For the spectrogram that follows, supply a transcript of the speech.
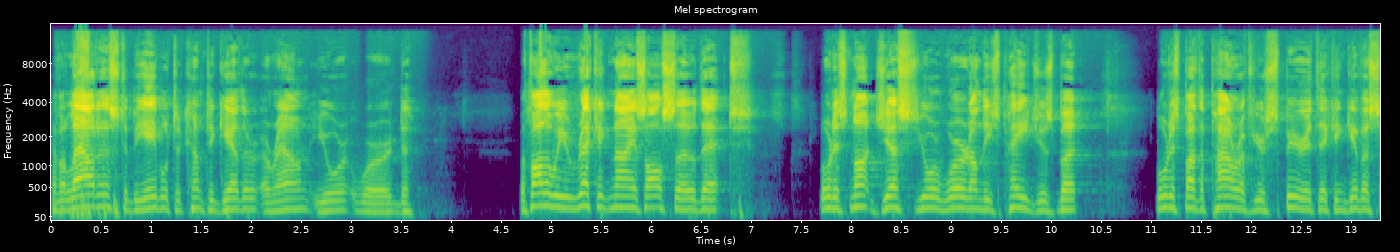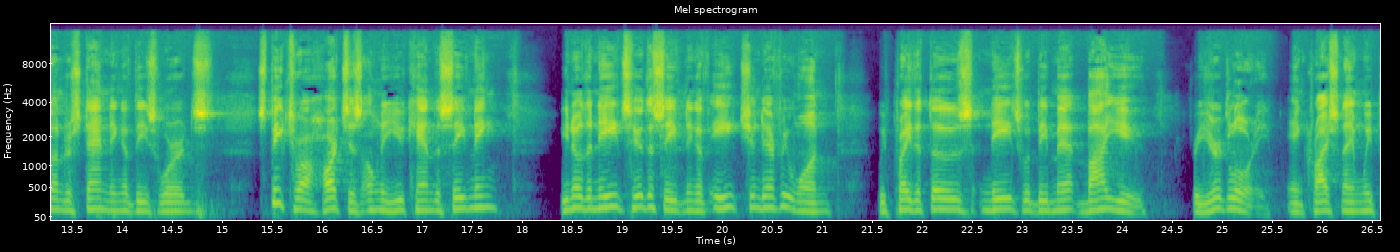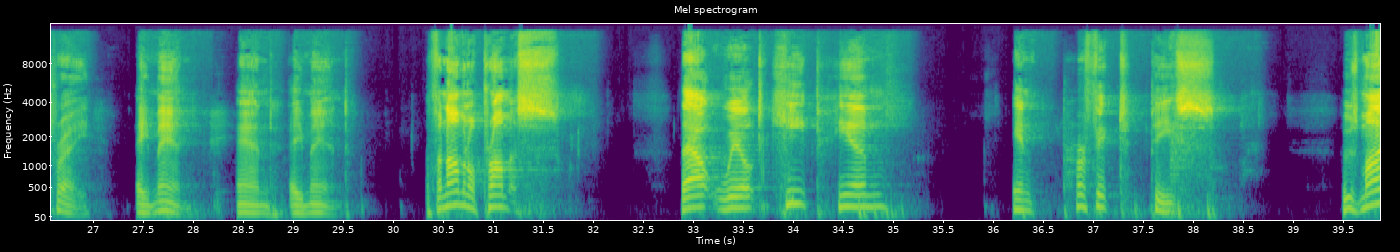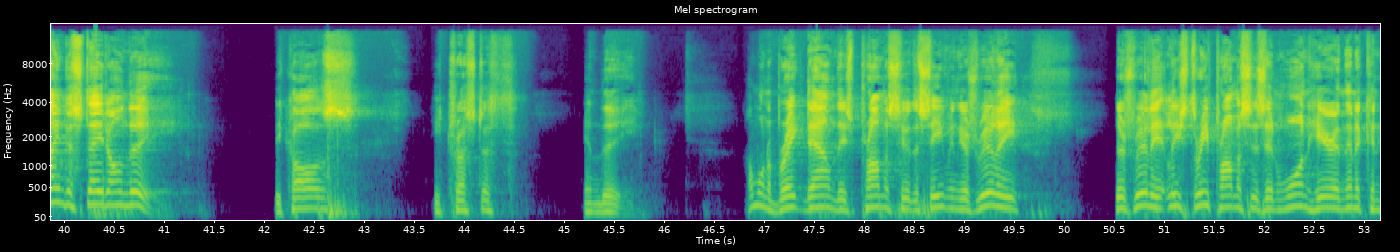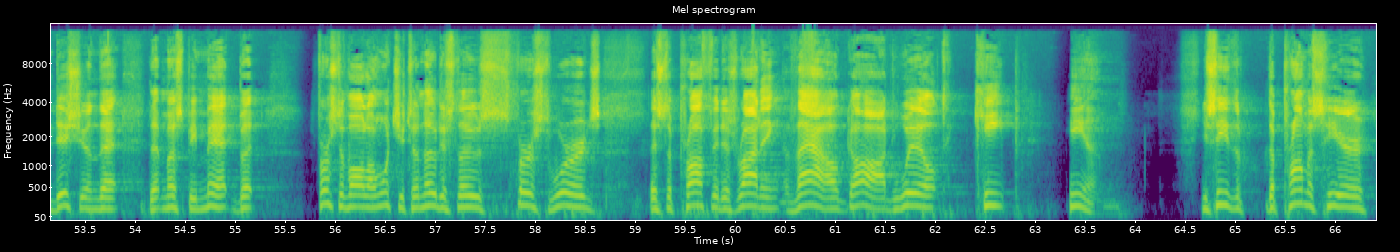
have allowed us to be able to come together around your word. But Father, we recognize also that Lord, it's not just your word on these pages, but Lord, it's by the power of your Spirit that can give us understanding of these words. Speak to our hearts as only you can this evening. You know the needs here this evening of each and every one. We pray that those needs would be met by you for your glory. In Christ's name we pray. Amen and amen. A phenomenal promise. Thou wilt keep him in perfect peace, whose mind is stayed on thee, because he trusteth in thee. I want to break down this promise here this evening. There's really there's really at least three promises in one here, and then a condition that, that must be met. But first of all, I want you to notice those first words as the prophet is writing, Thou, God, wilt keep him. You see, the, the promise here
